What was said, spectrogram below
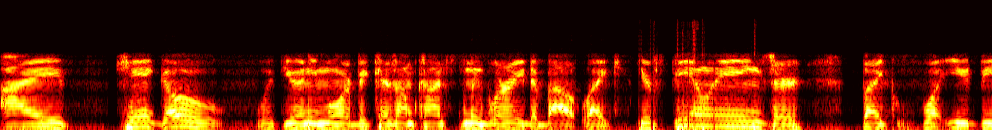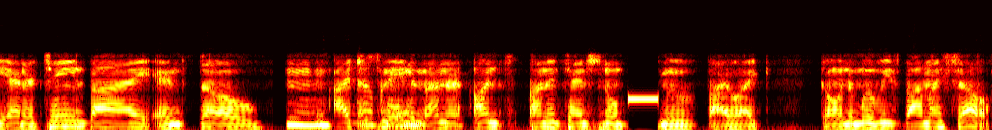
I can't go with you anymore because I'm constantly worried about like your feelings or like what you'd be entertained by, and so Mm, I just okay. made an un- un- unintentional move by like going to movies by myself.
